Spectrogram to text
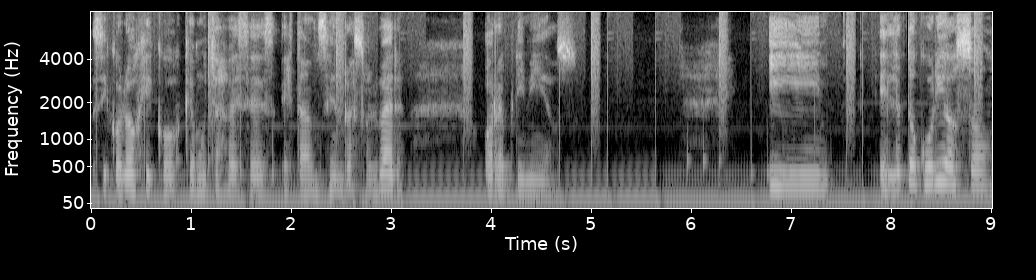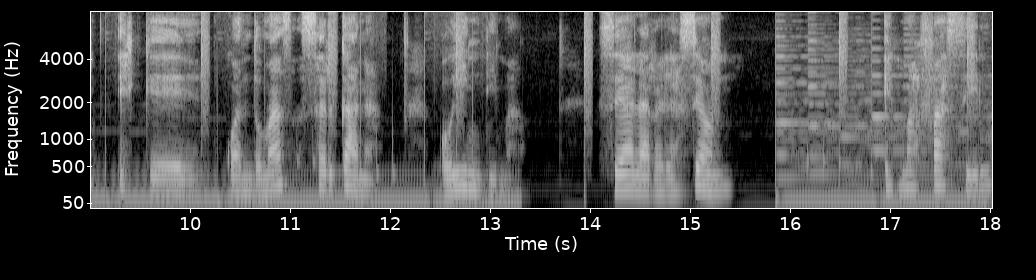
psicológicos que muchas veces están sin resolver o reprimidos. Y el dato curioso es que cuanto más cercana o íntima sea la relación, es más fácil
